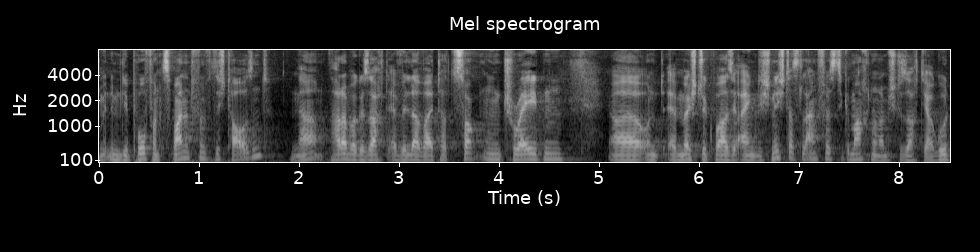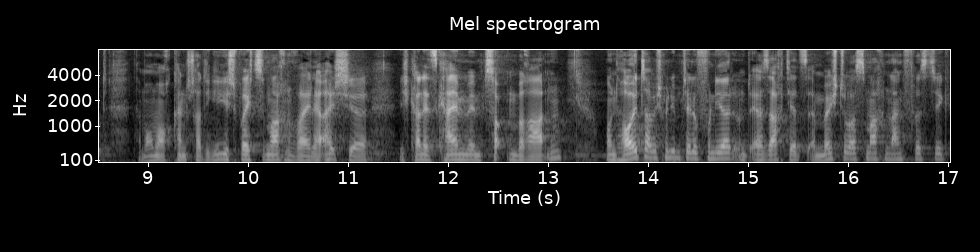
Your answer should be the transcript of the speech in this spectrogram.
mit einem Depot von 250.000, ja, hat aber gesagt, er will da weiter zocken, traden äh, und er möchte quasi eigentlich nicht das Langfristige machen. Und dann habe ich gesagt, ja gut, dann brauchen wir auch kein Strategiegespräch zu machen, weil ja, ich, äh, ich kann jetzt keinem im Zocken beraten. Und heute habe ich mit ihm telefoniert und er sagt jetzt, er möchte was machen langfristig.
